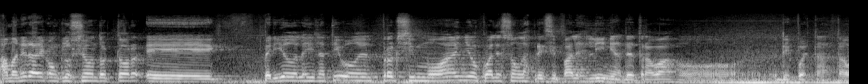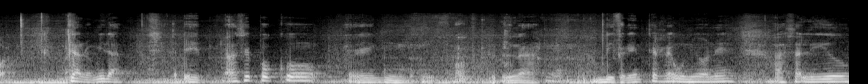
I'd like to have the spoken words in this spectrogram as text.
A manera de conclusión, doctor, eh, periodo legislativo del próximo año, ¿cuáles son las principales líneas de trabajo dispuestas hasta ahora? Claro, mira, eh, hace poco en las diferentes reuniones ha salido,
